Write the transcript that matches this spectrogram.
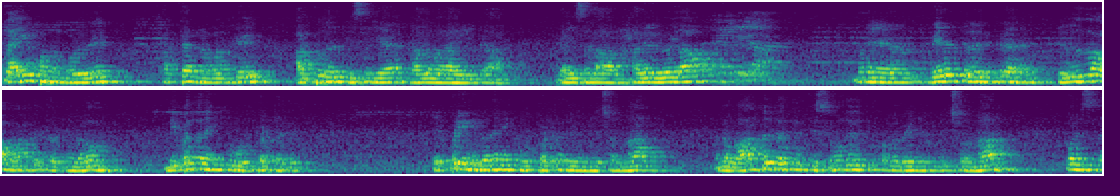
கிளைம் பண்ணும்பொழுது கர்த்தர் நமக்கு அற்புதத்தை செய்ய வல்லவராயிருக்கிறார். ஹalleluya நம்முடைய வேதத்தில் இருக்கிற எல்லா வாக்குத்தத்தங்களும் நிபந்தனைக்கு உட்பட்டது. எப்படி நிபந்தனைக்கு உட்பட்டது என்று சொன்னால் அந்த வாக்கு தத்துவத்தை சுதந்திரத்துக் கொள்ள வேண்டும் என்று சொன்னால் ஒரு சில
